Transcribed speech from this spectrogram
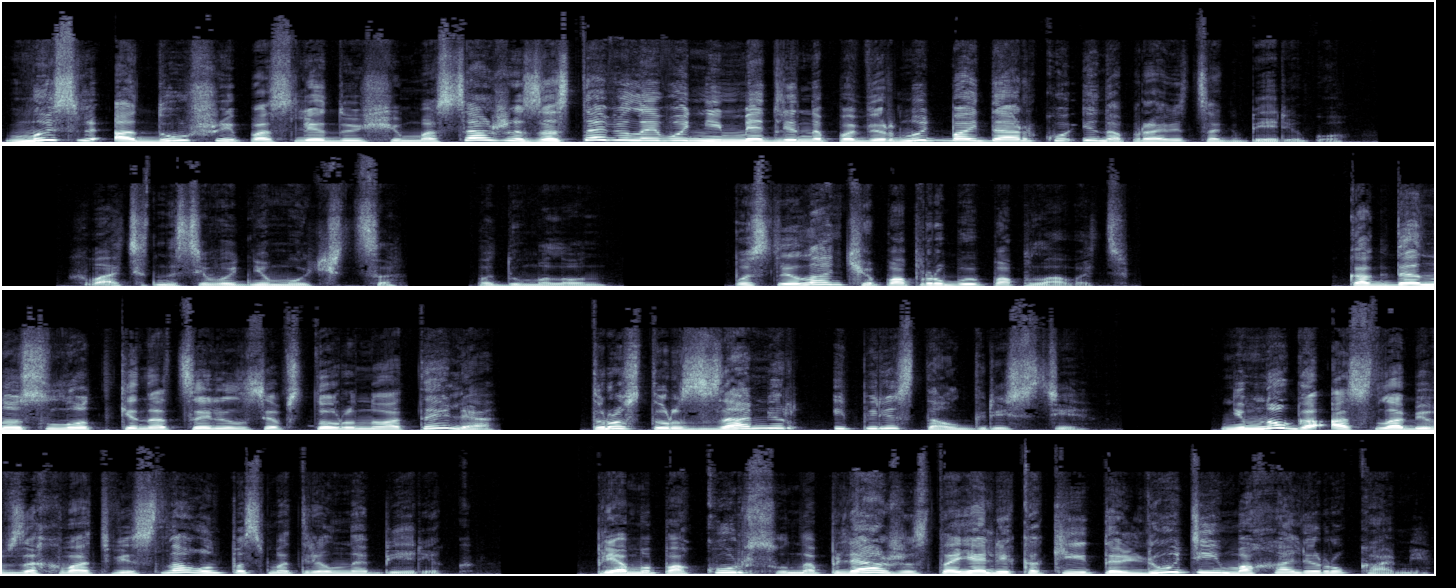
Мысль о душе и последующем массаже заставила его немедленно повернуть байдарку и направиться к берегу. «Хватит на сегодня мучиться», — подумал он. «После ланча попробую поплавать». Когда нос лодки нацелился в сторону отеля, Тростур замер и перестал грести. Немного ослабив захват весла, он посмотрел на берег. Прямо по курсу на пляже стояли какие-то люди и махали руками.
